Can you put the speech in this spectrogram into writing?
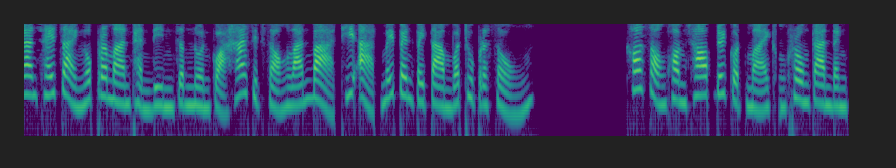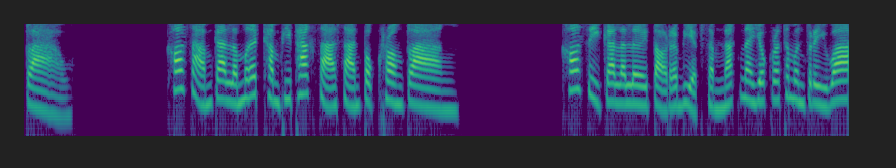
การใช้จ่ายงบประมาณแผ่นดินจำนวนกว่า 52 ล้านบาทที่อาจไม่เป็นไปตามวัตถุประสงค์ ข้อ 2 ความชอบด้วยกฎหมายของโครงการดังกล่าว ข้อ 3 การละเมิดคำพิพากษาศาลปกครองกลาง ข้อ 4 การละเลยต่อระเบียบสำนักนายกรัฐมนตรีว่า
